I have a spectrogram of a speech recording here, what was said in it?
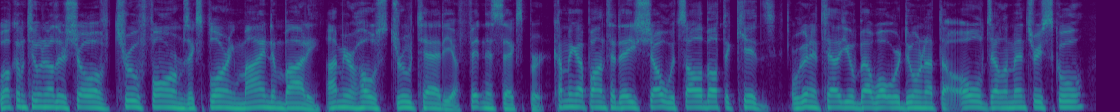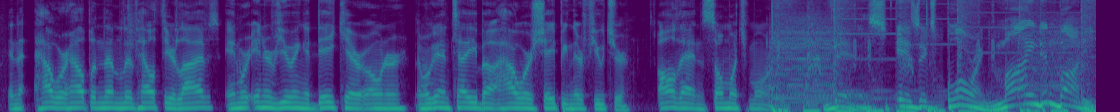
Welcome to another show of True Forms exploring mind and body. I'm your host, Drew Taddy, a fitness expert. Coming up on today's show, it's all about the kids. We're going to tell you about what we're doing at the Olds Elementary School and how we're helping them live healthier lives. And we're interviewing a daycare owner, and we're going to tell you about how we're shaping their future. All that and so much more. This is Exploring Mind and Body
